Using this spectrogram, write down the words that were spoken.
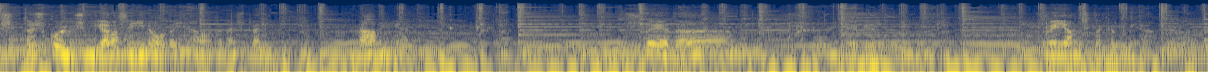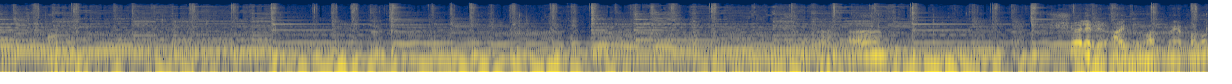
ışık taşı koymuşum. Yarasa yine orada. Yine arkadaş ben ne yapayım yani? Şuraya da Şurayı yanlışlıkla kırdım ya. Pardon. Şuradan da şöyle bir aydınlatma yapalım.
